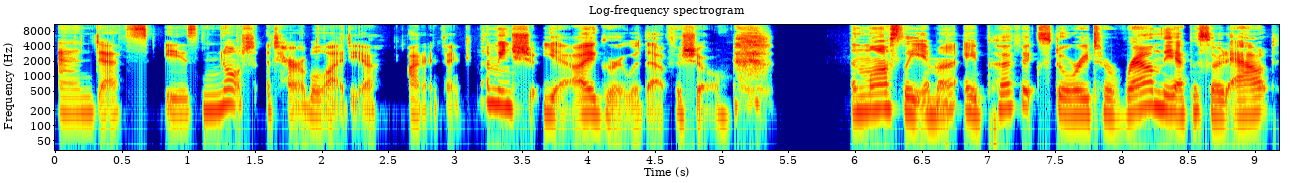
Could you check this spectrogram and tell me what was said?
and deaths is not a terrible idea, I don't think. I mean, sh- yeah, I agree with that for sure. and lastly, Imma, a perfect story to round the episode out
